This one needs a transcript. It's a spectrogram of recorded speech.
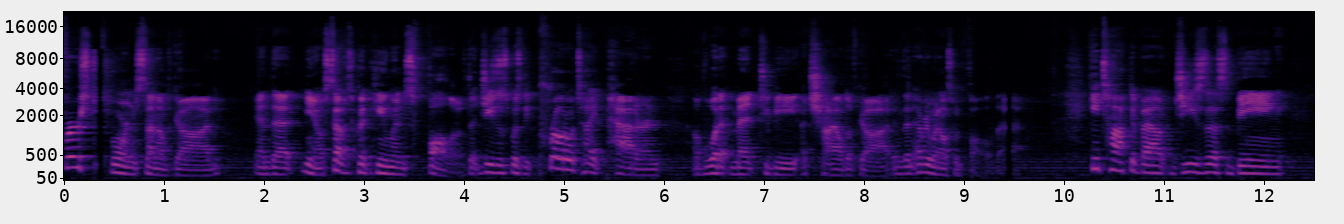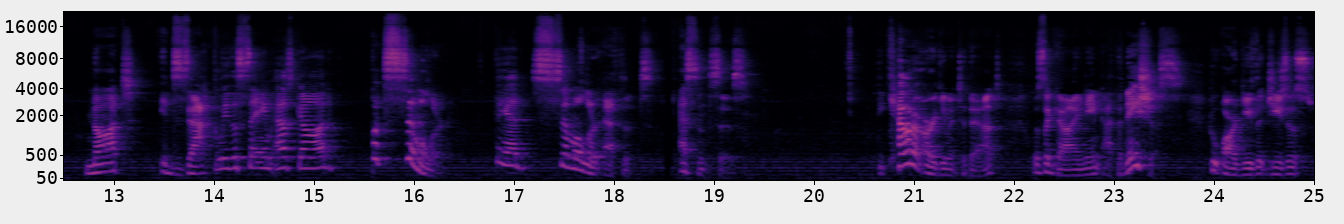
firstborn Son of God, and that, you know, subsequent humans followed. That Jesus was the prototype pattern of what it meant to be a child of God, and then everyone else would follow that. He talked about Jesus being not exactly the same as God, but similar. They had similar essence, essences. The counter argument to that was a guy named Athanasius, who argued that Jesus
